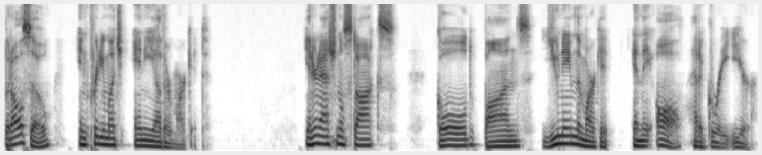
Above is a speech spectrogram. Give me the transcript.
but also in pretty much any other market. International stocks, gold, bonds, you name the market, and they all had a great year.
